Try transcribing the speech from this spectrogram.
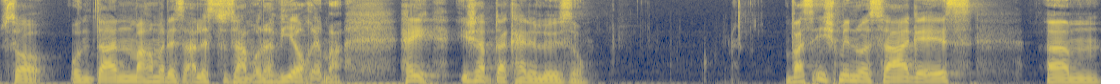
So, und dann machen wir das alles zusammen oder wie auch immer. Hey, ich habe da keine Lösung. Was ich mir nur sage ist, ähm,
